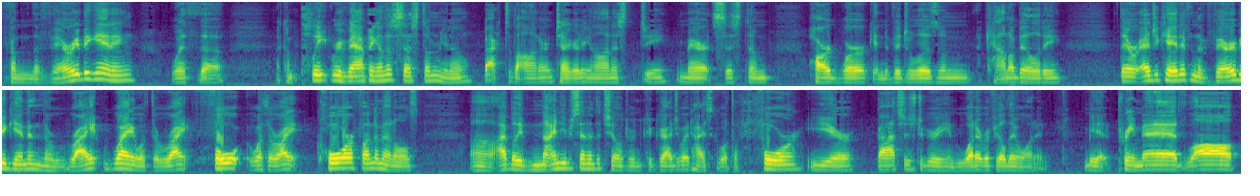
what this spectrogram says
from the very beginning with the a complete revamping of the system, you know, back to the honor, integrity, honesty, merit system, hard work, individualism, accountability. They were educated from the very beginning the right way with the right full, with the right core fundamentals. Uh, I believe 90% of the children could graduate high school with a four-year bachelor's degree in whatever field they wanted, be it pre-med, law,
